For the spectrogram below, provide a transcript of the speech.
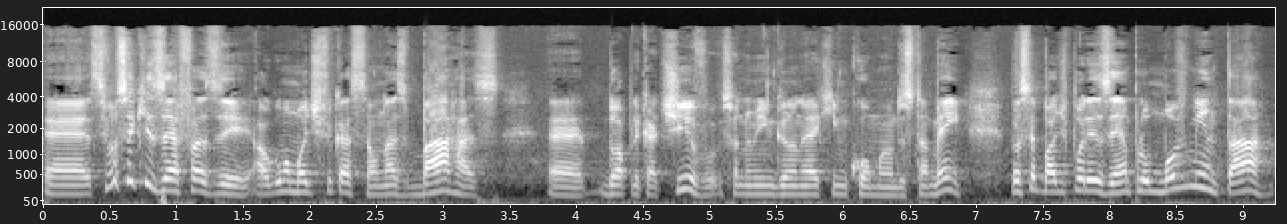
É, se você quiser fazer alguma modificação nas barras é, do aplicativo, se eu não me engano é aqui em comandos também, você pode, por exemplo, movimentar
